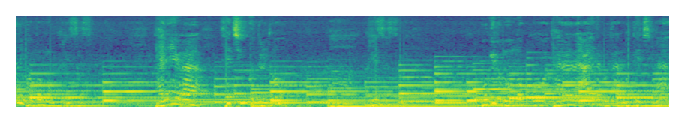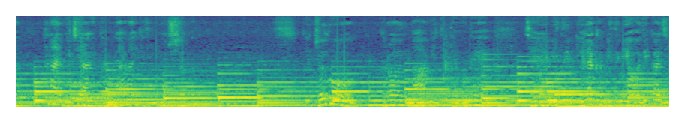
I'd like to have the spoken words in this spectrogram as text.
하나님 방법은 그랬었어요. 다니엘과 새 친구들도 아, 그랬었어요. 고기도 못 먹고 다른 아이들보다 못했지만 하나님 의지하기 때문에 하나님께서 보여주셨거든요. 그 저도 그런 마음이 있기 때문에 제 믿음, 연약한 믿음이 어디까지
